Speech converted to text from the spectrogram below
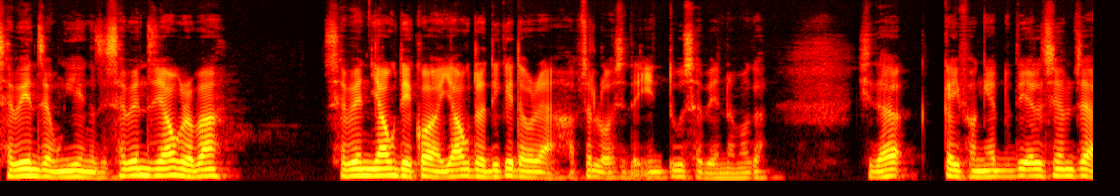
ꯁꯕꯦꯟꯁꯦ ꯑꯃꯨꯛ ꯌꯦꯡꯉꯁꯤ ꯁꯕꯦꯟꯁꯦ ꯌꯥꯎꯈ꯭ꯔꯕ ꯁꯕꯦꯟ ꯌꯥꯎꯗꯦꯀꯣ ꯌꯥꯎꯗ꯭ꯔꯗꯤ ꯀꯩꯗꯧꯔꯦ ꯍꯥꯞꯆꯤꯜꯂꯣ ꯁꯤꯗ ꯏꯟꯇꯨ ꯁꯕꯦꯟ ꯑꯃꯒ ꯁꯤꯗ ꯀꯩ ꯐꯪꯉꯦ ꯑꯗꯨꯗꯤ ꯑꯦꯜꯁꯤꯌꯝꯁꯦ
